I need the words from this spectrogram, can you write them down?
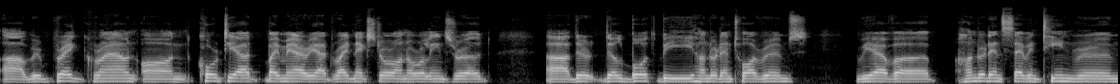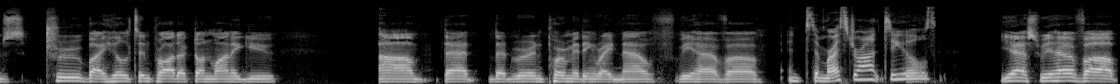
Uh, we break ground on Courtyard by Marriott, right next door on Orleans Road. Uh, they'll both be 112 rooms. We have uh, 117 rooms. Tru by Hilton product on Montague. Um, that that we're in permitting right now. We have uh, and some restaurant deals. Yes, we have. Uh,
